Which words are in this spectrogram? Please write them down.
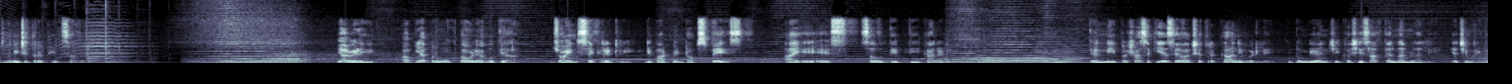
ध्वनिचित्रफीत सादर यावेळी आपल्या प्रमुख पाहुण्या होत्या joint secretary department of space I A S सौ दीप्ती कानडे. त्यांनी प्रशासकीय सेवा क्षेत्र का निवडले? कुटुंबियांची कशी साथ त्यांना मिळाली? याची माहिती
